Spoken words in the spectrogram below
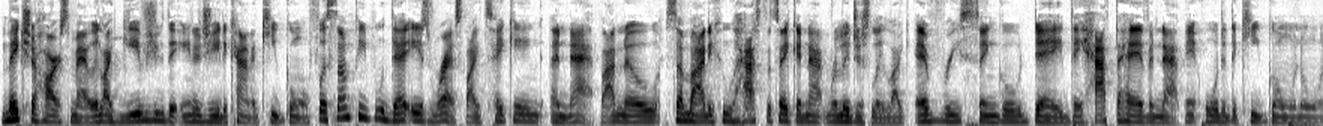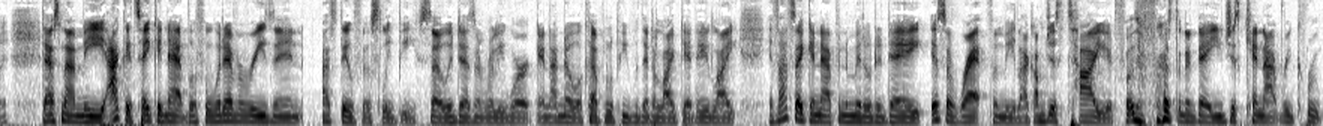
makes your heart smile. It like gives you the energy to kind of keep going. For some people, that is rest, like taking a nap. I know somebody who has to take a nap religiously, like every single day. They have to have a nap in order to keep going on. That's not me. I could take a nap, but for whatever reason, I still feel sleepy. So it doesn't really work. And I know a couple of people that are like that. They like, if I take a nap in the middle of the day, it's a wrap for me. Like I'm just tired for the rest of the day. You just cannot recruit.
